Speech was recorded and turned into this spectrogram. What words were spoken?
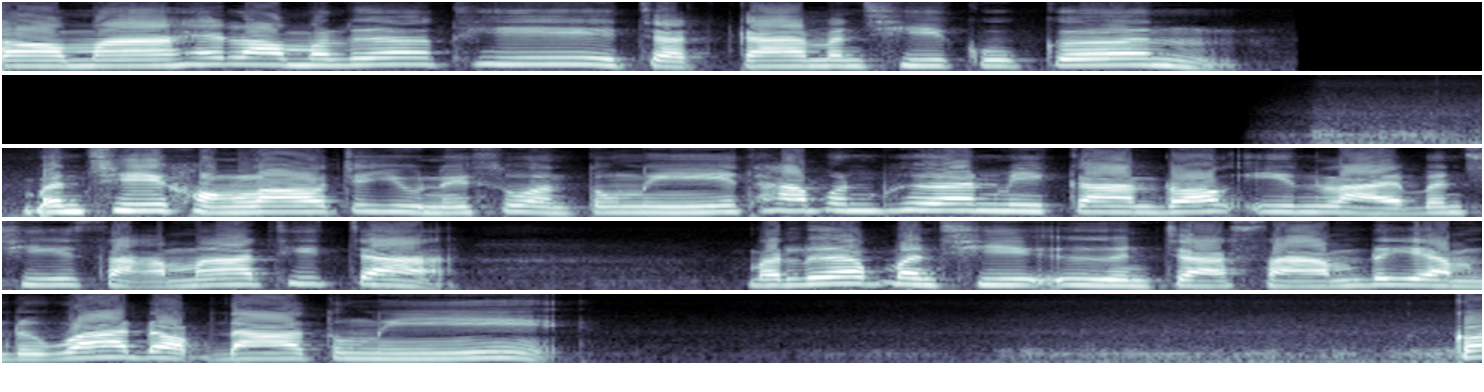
ต่อมาให้เรามาเลือกที่จัดการบัญชี Google บัญชีของเราจะอยู่ในส่วนตรงนี้ ถ้าเพื่อนๆมีการล็อกอินหลายบัญชีสามารถที่จะมาเลือกบัญชีอื่นจากสามเหลี่ยมหรือว่าดรอปดาวตรงนี้ ก็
